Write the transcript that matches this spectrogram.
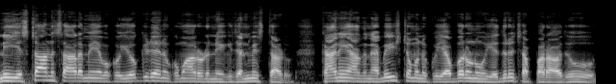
నీ ఇష్టానుసారమే ఒక యోగ్యుడైన కుమారుడు నీకు జన్మిస్తాడు కానీ అతని అభీష్టమునకు ఎవ్వరును ఎదురు చెప్పరాదు.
